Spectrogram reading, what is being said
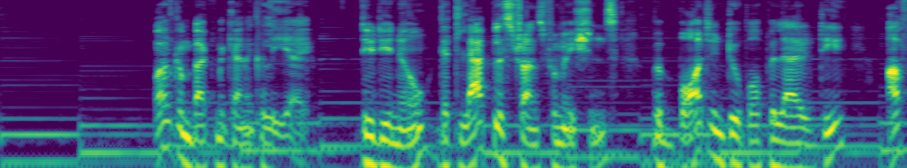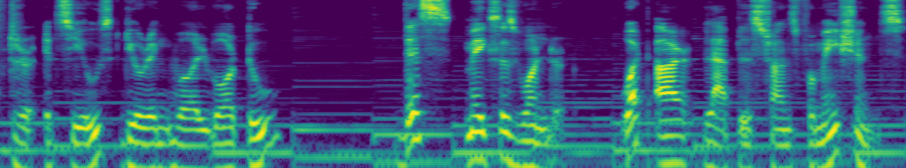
Welcome back Mechanical AI. Did you know that Laplace transformations were brought into popularity after its use during World War II? This makes us wonder, what are Laplace transformations?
